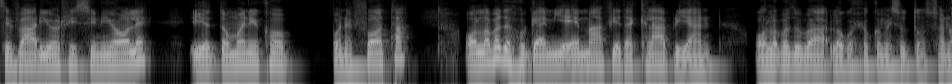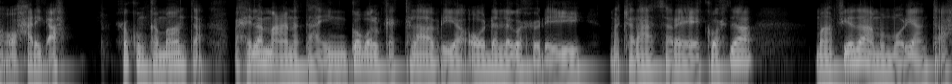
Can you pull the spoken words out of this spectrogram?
sevario risiniole iyo dominico bonefota oo labada hogaamiye ee maafiyada calabrian oo labaduba lagu xukumay soddon sano oo xarig ah. Xukunka maanta waxay la macno tahay in gobolka calabria oo dhan laga xoreeyey majaraha sare ee kooxda maafiyada ama mooryaanta ah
